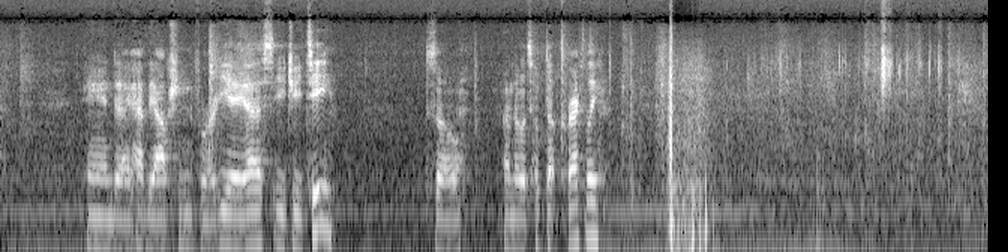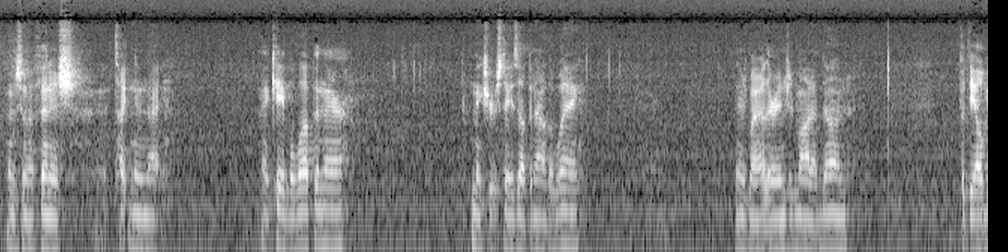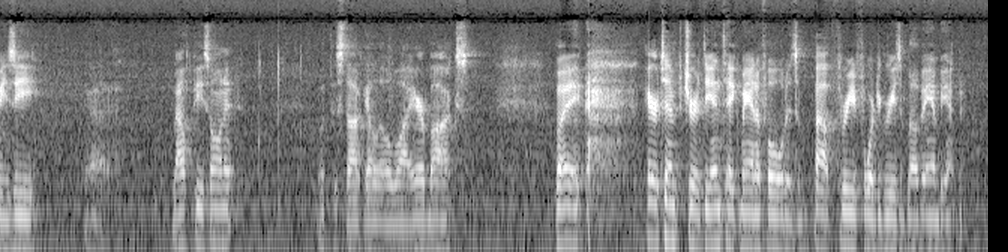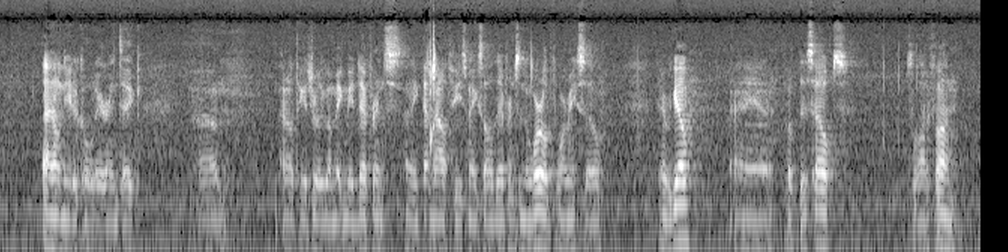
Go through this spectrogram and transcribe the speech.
and I have the option for EAS EGT so I know it's hooked up correctly I'm just going to finish tightening that, that cable up in there. Make sure it stays up and out of the way. There's my other engine mod I've done. Put the LBZ uh, mouthpiece on it with the stock LLY air box. My air temperature at the intake manifold is about 3 to 4 degrees above ambient. I don't need a cold air intake. Um, I don't think it's really going to make me a difference. I think that mouthpiece makes all the difference in the world for me. So there we go. And hope this helps. It's a lot of fun.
